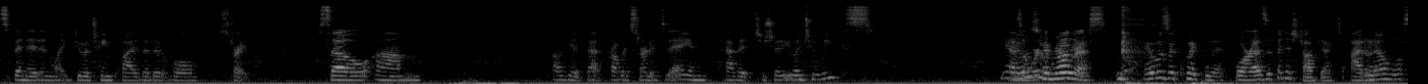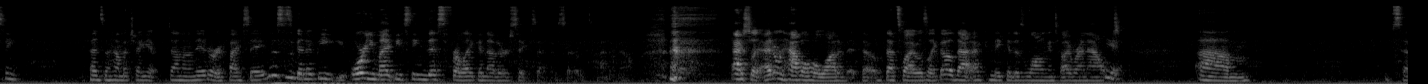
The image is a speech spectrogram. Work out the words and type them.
spin it and like do a chain ply, that it will stripe. So um, I'll get that probably started today and have it to show you in two weeks Yeah, as it a was work in really- progress It was a quick knit. or as a finished object. I don't Yeah. know. We'll see. Depends on how much I get done on it, or if I say this is going to be, or you might be seeing this for like another six episodes. I don't know. Actually, I don't have a whole lot of it though. That's why I was like, oh, that I can make it as long until I run out. Yeah. Um. So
